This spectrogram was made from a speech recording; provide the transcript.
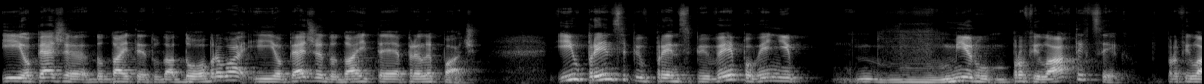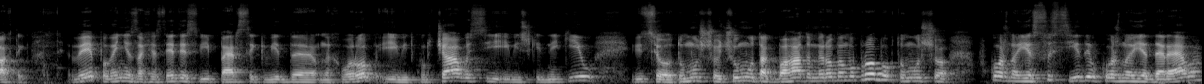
І опять же додайте туди добрива, і опять же додайте прилипач. І в принципі, в принципі, ви повинні в міру профілактик цих профілактик, ви повинні захистити свій персик від е, хвороб і від курчавості, і від шкідників, і всього. Тому що чому так багато ми робимо обробок? Тому що в кожного є сусіди, в кожного є дерева.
